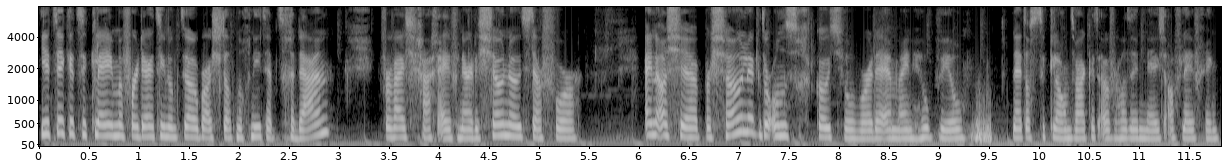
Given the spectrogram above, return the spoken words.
je ticket te claimen voor 13 oktober als je dat nog niet hebt gedaan. Ik verwijs je graag even naar de show notes daarvoor. En als je persoonlijk door ons gecoacht wil worden en mijn hulp wil, net als de klant waar ik het over had in deze aflevering,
